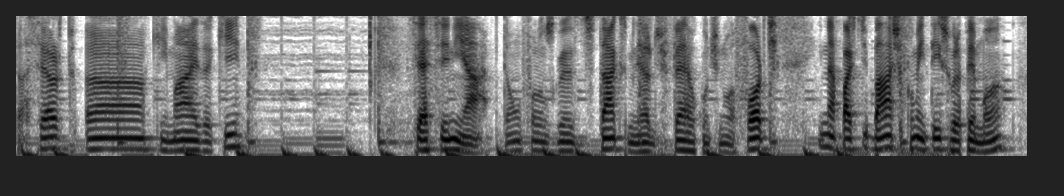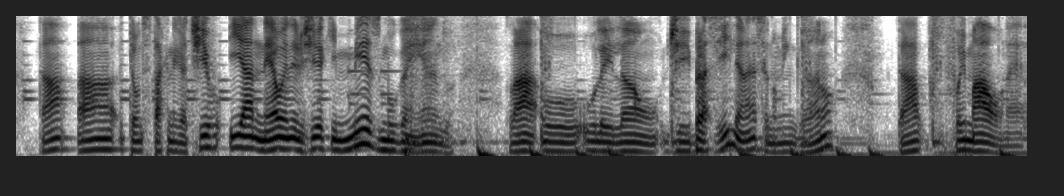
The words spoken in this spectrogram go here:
tá certo? Ah, quem mais aqui? CSNA. Então foram os grandes destaques. Minério de ferro continua forte. E na parte de baixo comentei sobre a PEMAN, tá? Ah, então destaque negativo. E a Neo Energia que mesmo ganhando lá o, o, leilão de Brasília, né? Se eu não me engano, tá? Foi mal, né?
